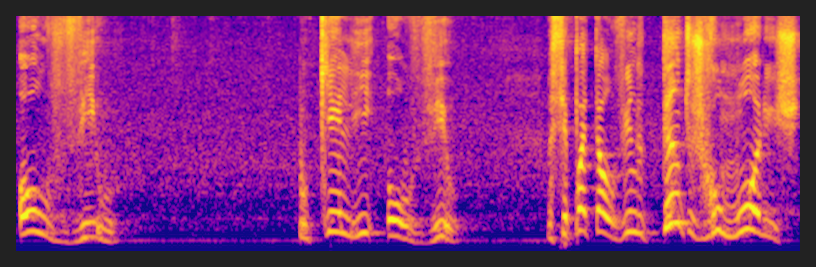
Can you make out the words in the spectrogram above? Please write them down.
ouviu. O que ele ouviu. Você pode estar ouvindo tantos rumores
